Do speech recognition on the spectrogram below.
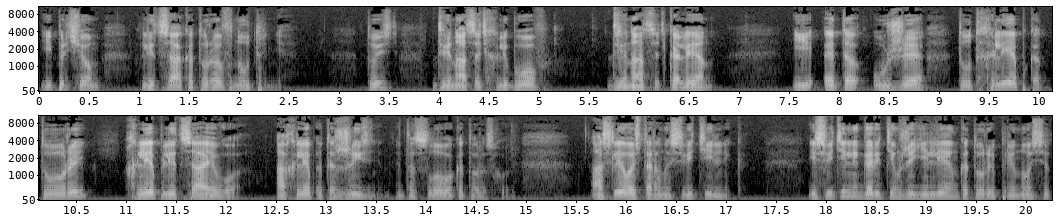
и причем лица, которое внутреннее. То есть 12 хлебов, 12 колен, и это уже тот хлеб, который, хлеб лица его, а хлеб – это жизнь, это слово, которое сходит. А с левой стороны светильник. И светильник горит тем же елеем, который приносит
